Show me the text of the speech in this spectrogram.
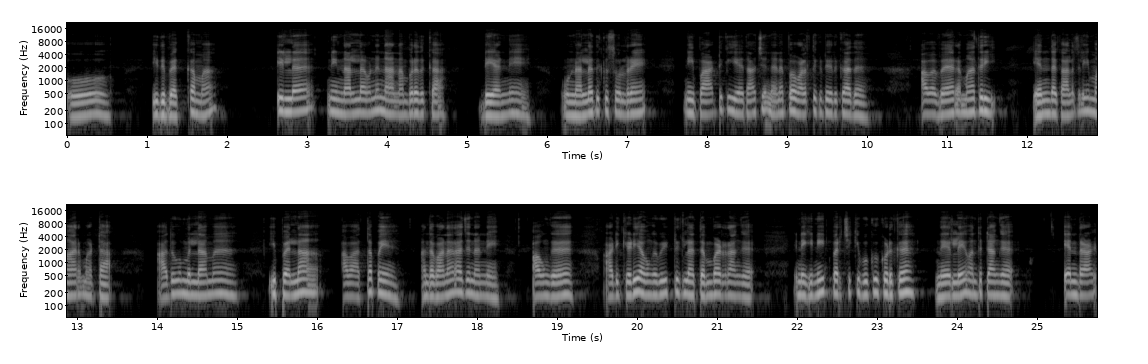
ஓ இது வெக்கமா? இல்லை நீ நல்லவன்னு நான் நம்புறதுக்கா? டே அண்ணே உன் நல்லதுக்கு சொல்கிறேன் நீ பாட்டுக்கு ஏதாச்சும் நினப்பை வளர்த்துக்கிட்டு இருக்காத. அவள் வேறு மாதிரி எந்த காலத்துலேயும் மாற மாட்டா. அதுவும் இல்லாமல் இப்போல்லாம் அவள் அத்தை பையன் அந்த வனராஜன் அண்ணே அவங்க அடிக்கடி அவங்க வீட்டுக்குள்ள தெம்படுறாங்க. இன்றைக்கி நீட் பரீட்சைக்கு புக்கு கொடுக்க நேர்லே வந்துட்டாங்க. என்றாள்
